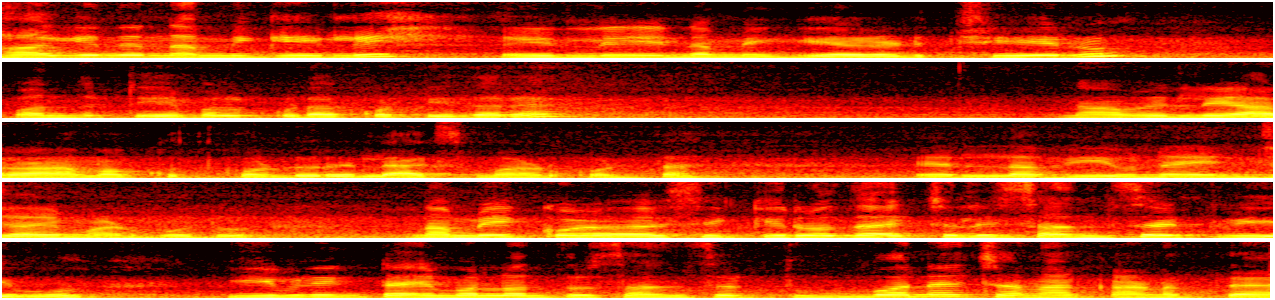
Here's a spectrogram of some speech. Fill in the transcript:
ಹಾಗೆಯೇ ನಮಗೆ ಇಲ್ಲಿ ಇಲ್ಲಿ ನಮಗೆ ಎರಡು ಚೇರು ಒಂದು ಟೇಬಲ್ ಕೂಡ ಕೊಟ್ಟಿದ್ದಾರೆ. ನಾವಿಲ್ಲಿ ಆರಾಮಾಗಿ ಕುತ್ಕೊಂಡು ರಿಲ್ಯಾಕ್ಸ್ ಮಾಡ್ಕೊತ ಎಲ್ಲ ವ್ಯೂನ ಎಂಜಾಯ್ ಮಾಡ್ಬೋದು. ನಮಗೆ ಸಿಕ್ಕಿರೋದು ಆ್ಯಕ್ಚುಲಿ ಸನ್ಸೆಟ್ ವ್ಯೂ ಈವ್ನಿಂಗ್ ಟೈಮಲ್ಲಂತೂ ಸನ್ಸೆಟ್ ತುಂಬಾ ಚೆನ್ನಾಗಿ ಕಾಣುತ್ತೆ.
